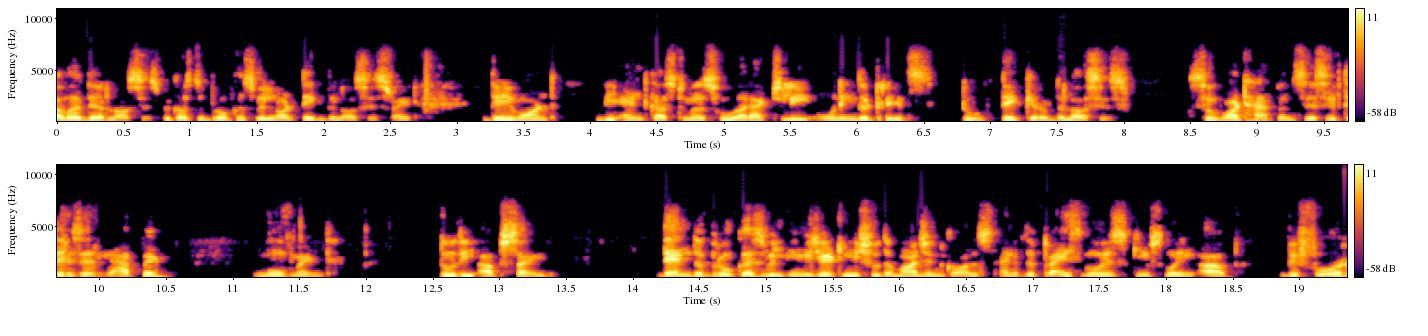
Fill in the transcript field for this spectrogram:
cover their losses because the brokers will not take the losses right? They want the end customers who are actually owning the trades to take care of the losses. So what happens is if there is a rapid movement to the upside then the brokers will immediately issue the margin calls. And if the price goes keeps going up before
